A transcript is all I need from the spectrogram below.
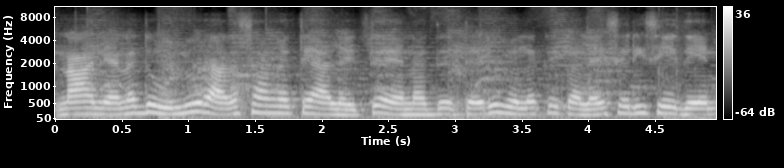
நான் எனது உள்ளூர் அரசாங்கத்தை அழைத்து எனது தெரு விளக்குகளை சரி செய்தேன்.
